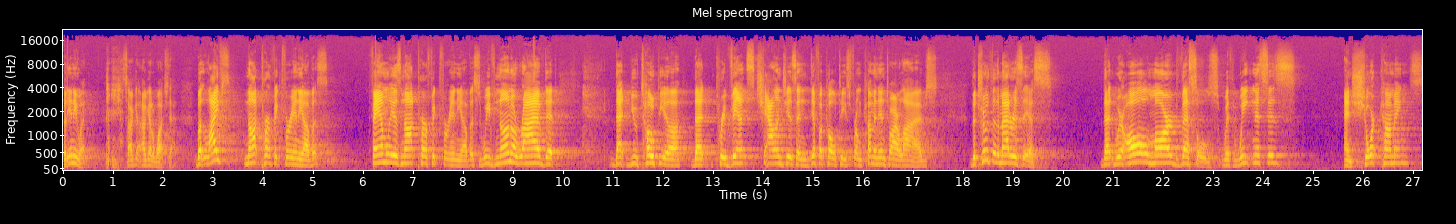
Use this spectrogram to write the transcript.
But anyway, so I got, I got to watch that. But life's not perfect for any of us. Family is not perfect for any of us. We've none arrived at that utopia that prevents challenges and difficulties from coming into our lives. The truth of the matter is this that we're all marred vessels with weaknesses and shortcomings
